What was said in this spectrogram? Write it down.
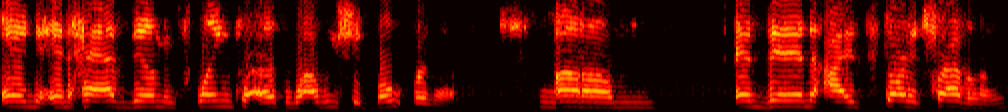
and and have them explain to us why we should vote for them. Mm-hmm. Um, and then I started traveling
